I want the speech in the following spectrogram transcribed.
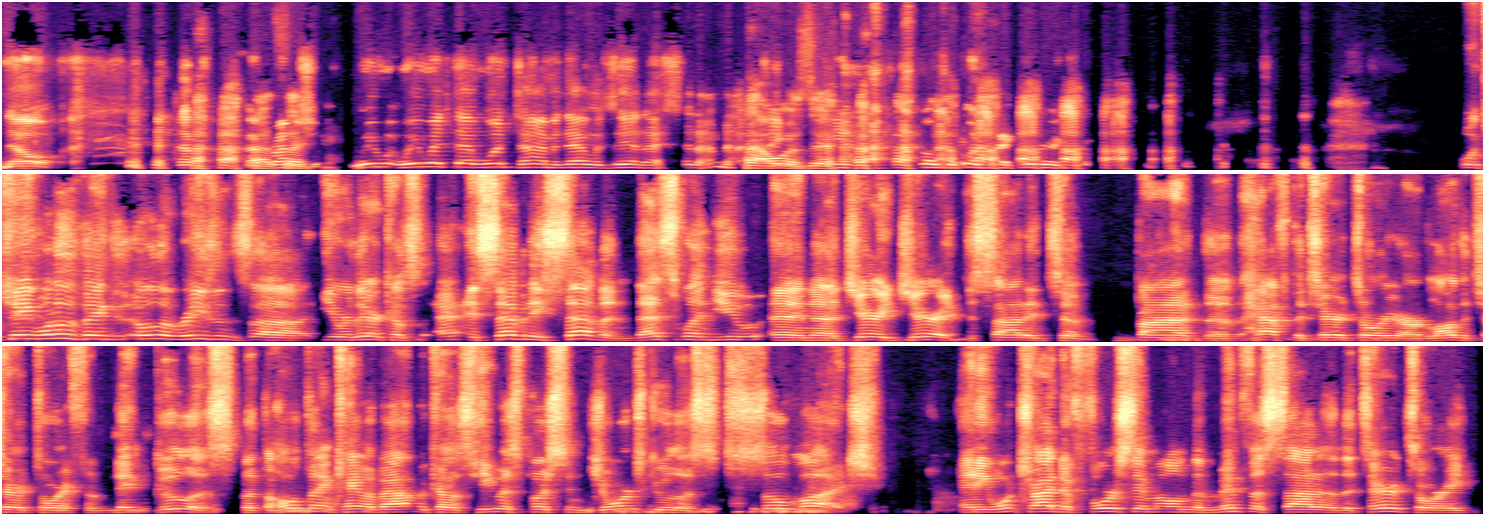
No, I, I promise you. We we went that one time, and that was it. I said, "I'm not." That was it. Well, King, one of the things, one of the reasons uh, you were there, because at 77, that's when you and uh, Jerry Jarrett decided to buy the half the territory or a lot of the territory from Nick Gulas. But the whole thing came about because he was pushing George Gulas so much, and he tried to force him on the Memphis side of the territory.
